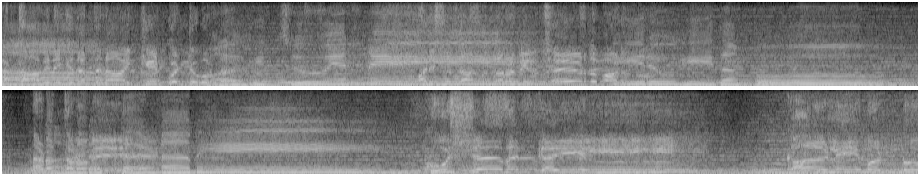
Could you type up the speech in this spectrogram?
കർത്താവിന്റെ ഹിതത്തിനായി കീഴ്പ്പെട്ടുകൊണ്ട് വഹിച്ചു എന്നെ. പരിശുദ്ധാത്മ നിറവിൽ ചേർന്ന് പാടും തിരുഹിതം പോ നടത്തണമേ. നടത്തണമേ. കുശവൻ കയ്യിൽ കളിമണ്ണു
